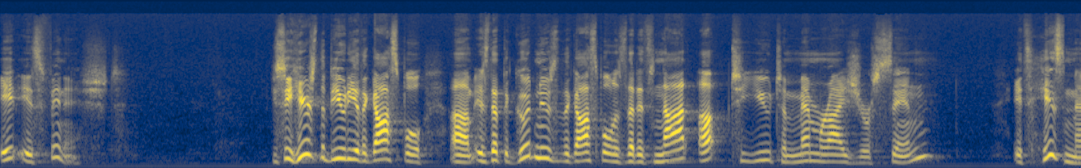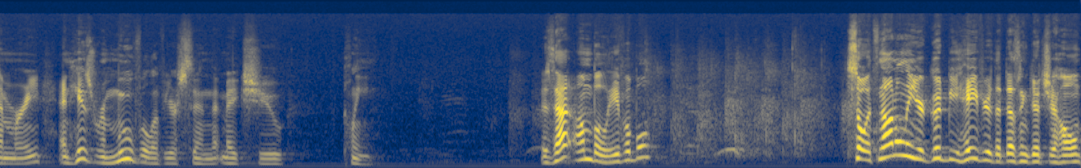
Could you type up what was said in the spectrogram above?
It is finished. You see, here's the beauty of the gospel um, is that the good news of the gospel is that it's not up to you to memorize your sin. It's his memory and his removal of your sin that makes you clean. Is that unbelievable? So it's not only your good behavior that doesn't get you home,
